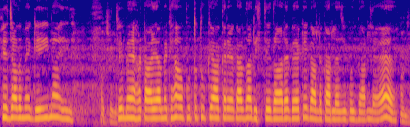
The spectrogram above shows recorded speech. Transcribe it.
ਫਿਰ ਜਦ ਮੈਂ ਗਈ ਨਾ ਇਹ ਅੱਛਾ ਜੀ। ਫਿਰ ਮੈਂ ਹਟਾਇਆ ਮੈਂ ਕਿਹਾ "ਉਹ ਪੁੱਤ ਤੂੰ ਕਿਆ ਕਰਿਆ ਕਰਦਾ ਰਿਸ਼ਤੇਦਾਰ ਹੈ ਬਹਿ ਕੇ ਗੱਲ ਕਰ ਲੈ ਜੀ ਕੋਈ ਗੱਲ ਹੈ। ਹਾਂਜੀ।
